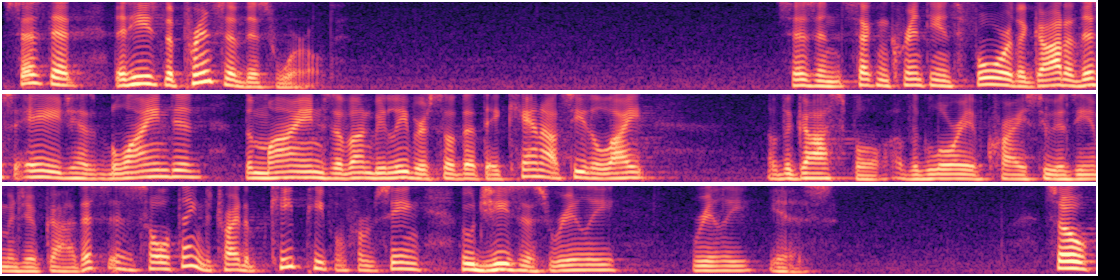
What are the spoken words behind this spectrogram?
says that, that he's the prince of this world. Says in 2 Corinthians 4 the God of this age has blinded the minds of unbelievers so that they cannot see the light of the gospel of the glory of Christ, who is the image of God. This is this whole thing to try to keep people from seeing who Jesus really, really is. So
